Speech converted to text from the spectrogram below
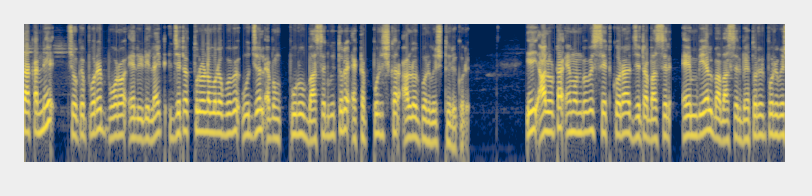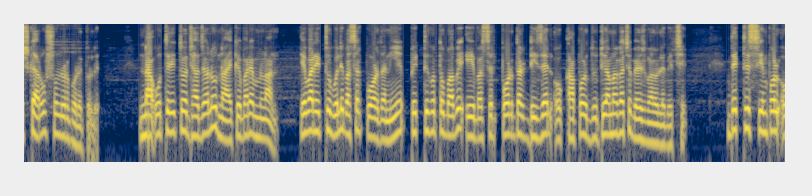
তাকালে চোখে পড়ে বড় এলইডি লাইট, যেটা তুলনামূলকভাবে উজ্জ্বল এবং পুরো বাসের ভিতরে একটা পরিষ্কার আলোর পরিবেশ তৈরি করে। এই আলোটা এমনভাবে সেট করা যেটা বাসের এমবিএল বা বাসের ভেতরের পরিবেশকে আরও সুন্দর করে তোলে। না অতিরিক্ত ঝাঁঝালো, না একেবারে ম্লান। এবার একটু বলি বাসের পর্দা নিয়ে। ব্যক্তিগতভাবে এই বাসের পর্দার ডিজাইন ও কাপড় দুটি আমার কাছে বেশ ভালো লেগেছে। দেখতে সিম্পল ও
